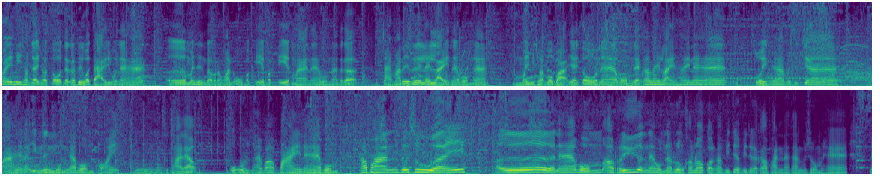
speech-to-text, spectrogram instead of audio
ไม่มีช็อตใหญ่ช็อตโตแต่ก็ถือว่าจ่ายอยู่นะฮะเออไม่ถึงแบบรางวัลโอ้บักเอฟบักเอฟมานะผมนะแต่ก็จ่ายมาเรื่อยๆไล่ๆนะผมนะ ไม่มีช็อตโบบะใหญ่โตนะครับผมแต่ก็ไล่ๆให้นะฮะสวยงามไปสิจ้ามายังไงอีกหนึ่งหมุนครับผมขอให้อืสุดท้ายแล้ว โอ้โหสุดท้ายว่าไปนะฮะผม เก้าพันสวยๆ เออ นะฮะผมเอาเรื่องนะผมนะรวมข้างนอกก่อนครับฟีเจอร์ฟีเจอร์ก็เก้าพันนะท่านผู้ชมฮะ ใน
